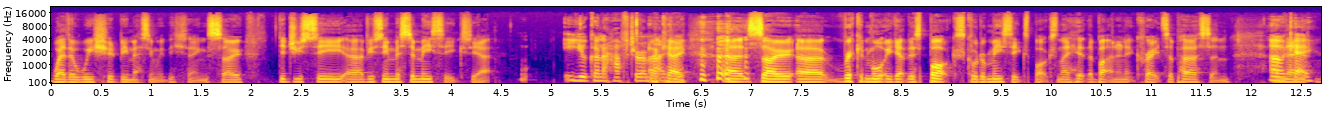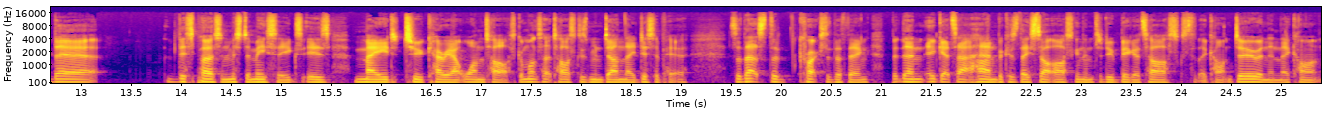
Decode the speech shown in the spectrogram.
whether we should be messing with these things. So, did you see? Uh, have you seen Mr. Meeseeks yet? you're gonna have to remind Okay. me. uh, so uh, Rick and Morty get this box called a Meeseeks box, and they hit the button, and it creates a person. And Okay. then they're this person, Mr. Meeseeks, is made to carry out one task, and once that task has been done, they disappear. So that's the crux of the thing. But then it gets out of hand because they start asking them to do bigger tasks that they can't do, and then they can't,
